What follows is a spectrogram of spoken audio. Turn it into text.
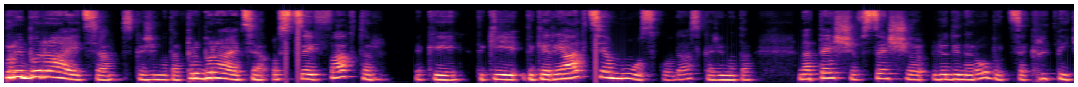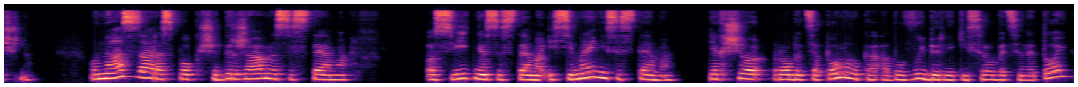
прибирається, скажімо так, прибирається ось цей фактор, такий, такий, така реакція мозку, да, скажімо так, на те, що все, що людина робить, це критично. У нас зараз поки що державна система, освітня система і сімейні системи, якщо робиться помилка або вибір якийсь робиться не той,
